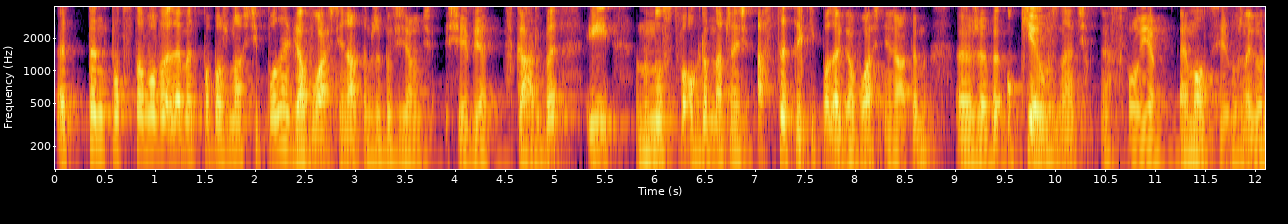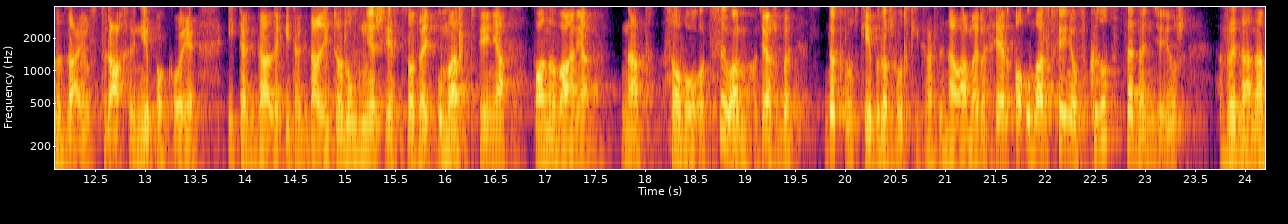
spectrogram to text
e, ten podstawowy element pobożności polega właśnie na tym, żeby wziąć siebie w karby i mnóstwo, ogromna część ascetyki polega właśnie na tym, e, żeby okiełznać swoje emocje, różnego rodzaju strachy, niepokoje itd., itd. To również jest rodzaj umartwienia, panowania nad sobą. Odsyłam chociażby do krótkiej broszurki kardynała Mercier o umartwieniu. Wkrótce będzie już wydana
